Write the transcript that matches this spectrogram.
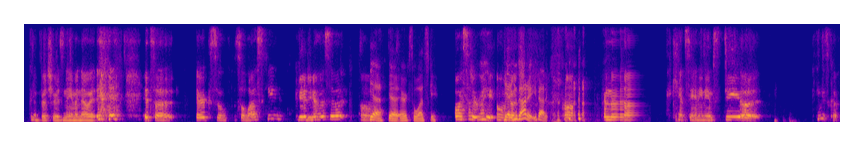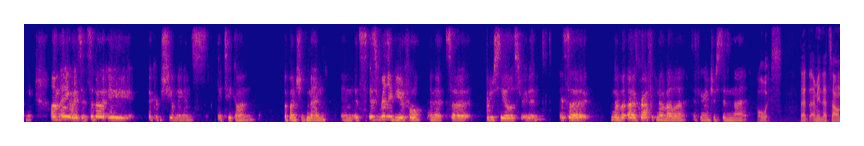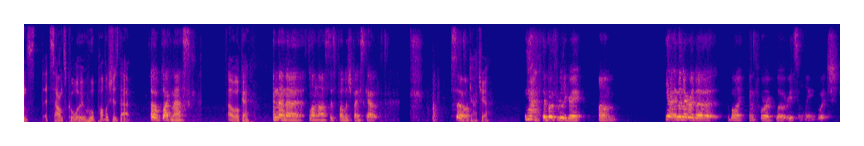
gonna butcher his name. I know it. it's a uh, Eric Sil- Silwatsky. Vita, do you know how to say that? Um, yeah, yeah, Eric Zawadzki. Oh, I said it right. Oh yeah, gosh. you got it. You got it. um, and then uh, I can't say any names. D. Uh, I think it's Cuffney. Um. Anyways, it's about a a group of shield maidens. They take on a bunch of men, and it's it's really beautiful, and it's uh, gorgeously illustrated. It's a, a graphic novella. If you're interested in that. Always. That I mean, that sounds it sounds cool. Who publishes that? Oh, Black Mask. Oh, okay. And then uh, Long Lost is published by Scout. So gotcha. Yeah, they're both really great. Um, yeah, and then I read a uh, volume four of Low recently, which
